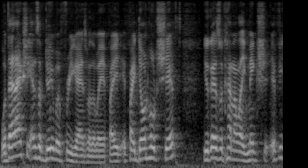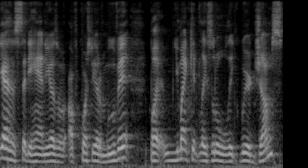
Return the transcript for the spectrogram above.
What that actually ends up doing for you guys, by the way, if I if I don't hold Shift, you guys will kind of like make sure, if you guys have a steady hand, you guys will of course be able to move it, but you might get like little like weird jumps.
